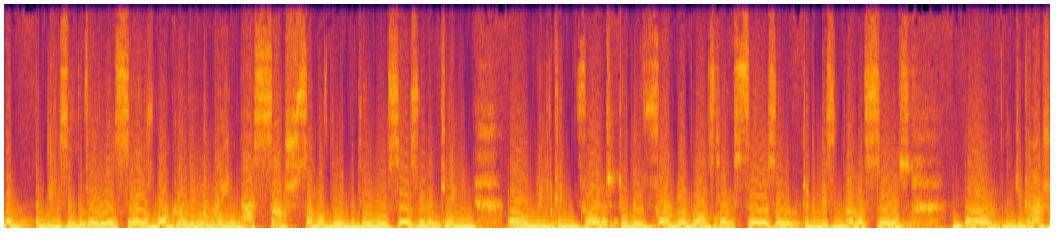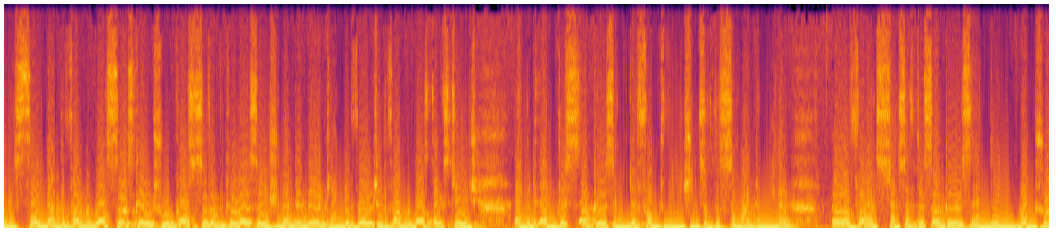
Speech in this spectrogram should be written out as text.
but these epithelial cells won't really remain as such. Some of the epithelial cells will again uh, reconvert to the fibroblast-like cells or to the mesenchymal cells. Um, you can actually say that the fibroblast cells go through a process of epithelialization and then they again revert to the fibroblast-like stage and, and this occurs in different regions of the somitomere. Uh, for instance, if this occurs in the ventral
